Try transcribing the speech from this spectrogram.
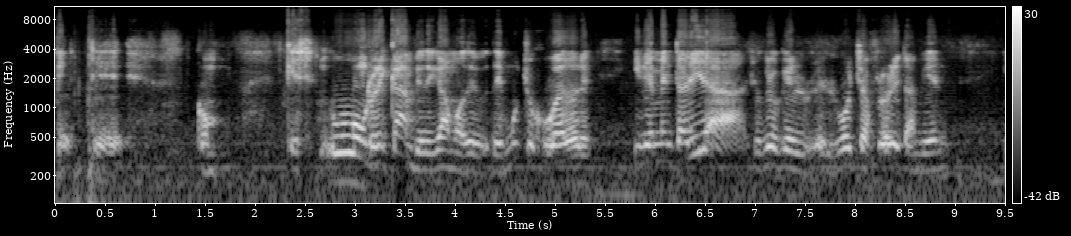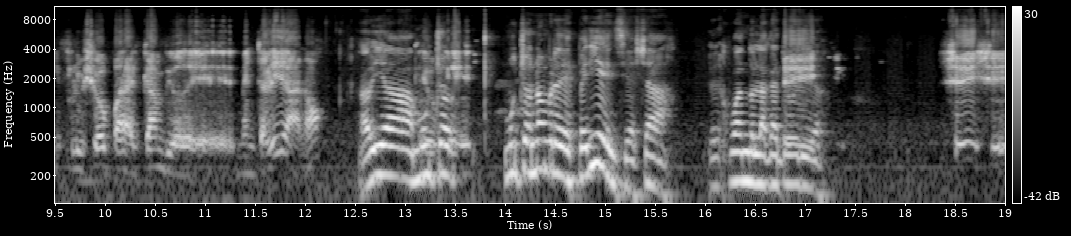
este, que hubo un recambio, digamos, de, muchos jugadores y de mentalidad. Yo creo que el, el Bocha Flores también influyó para el cambio de mentalidad, ¿no? Había muchos muchos nombres de experiencia ya eh, jugando en la categoría. Sí, sí,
